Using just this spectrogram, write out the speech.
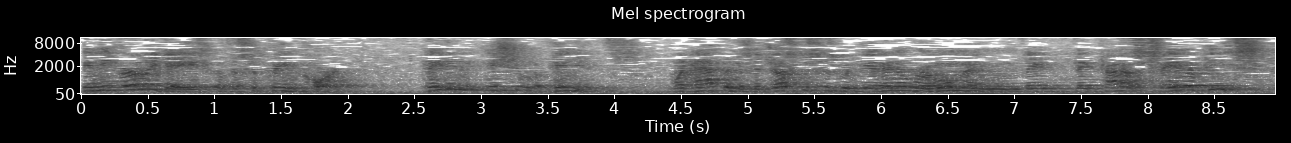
In the early days of the Supreme Court, they didn't issue opinions. What happened is the justices would get in a room and they they kind of say their piece.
